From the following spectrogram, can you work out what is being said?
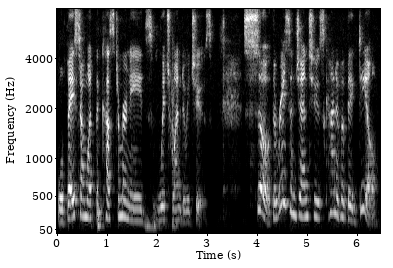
well, based on what the customer needs, which one do we choose? So the reason Gen 2 is kind of a big deal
